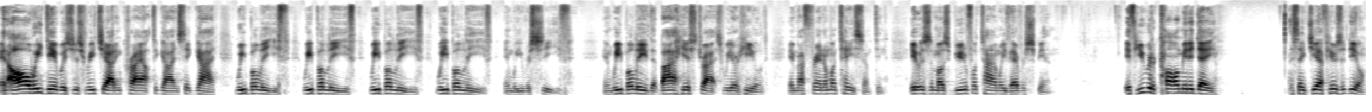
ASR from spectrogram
And all we did was just reach out and cry out to God and say, God, we believe, we believe, we believe, we believe, and we receive. And we believe that by his stripes we are healed. And my friend, I'm going to tell you something. It was the most beautiful time we've ever spent. If you were to call me today and say, Jeff, here's the deal.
